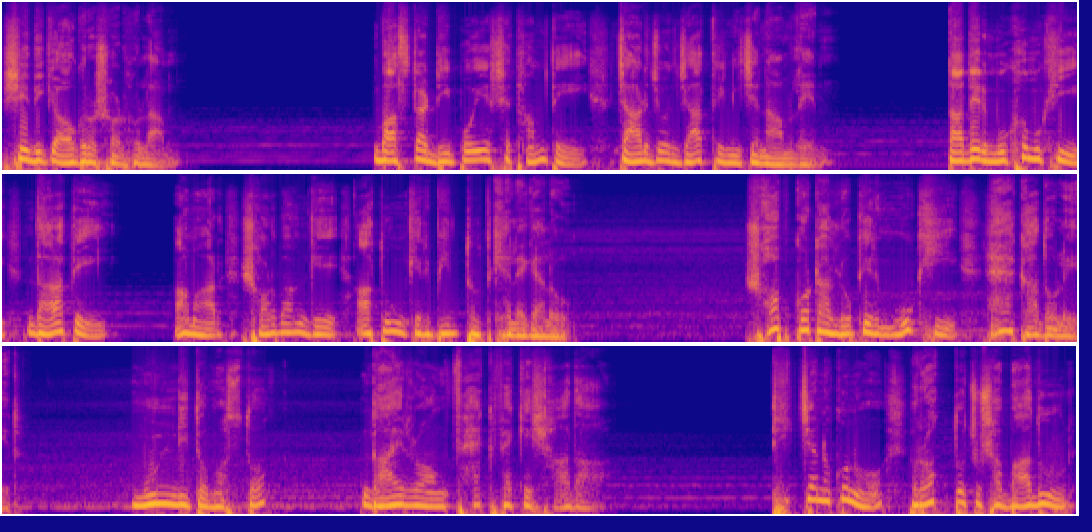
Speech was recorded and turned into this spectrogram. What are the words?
সেদিকে অগ্রসর হলাম। বাসটা ডিপোয় এসে থামতেই চারজন যাত্রী নিচে নামলেন। তাদের মুখোমুখি দাঁড়াতেই আমার সর্বাঙ্গে আতঙ্কের বিদ্যুৎ খেলে গেল। সব কটা লোকের মুখই এক আদলের। মুন্ডিত মস্তক, গায়ের রং ফ্যাক ফ্যাকে সাদা। ঠিক যেন কোনো রক্তচোষা বাদুর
